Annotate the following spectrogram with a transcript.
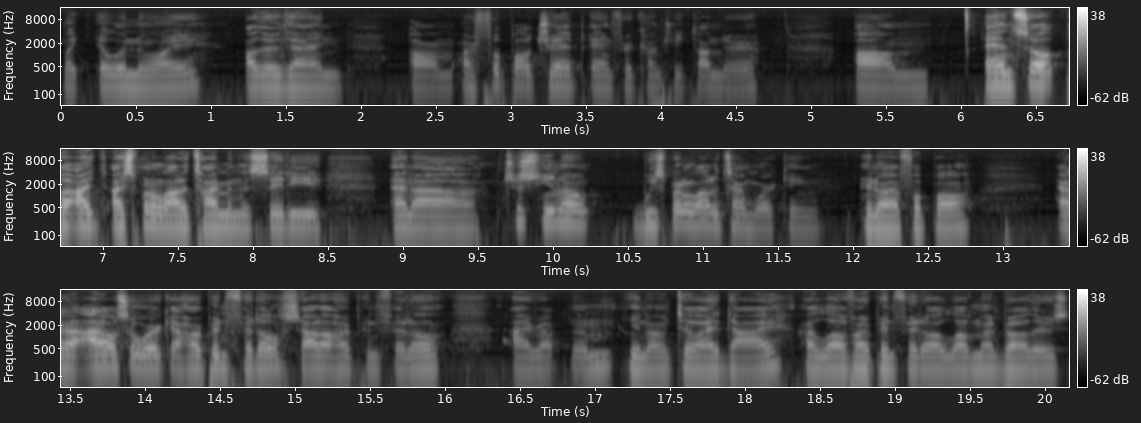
like Illinois, other than um, our football trip and for Country Thunder, um, and so. But I I spent a lot of time in the city, and uh, just you know we spent a lot of time working, you know, at football, and I also work at Harp and Fiddle. Shout out Harp and Fiddle. I rep them, you know, until I die. I love Harp and Fiddle. I love my brothers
